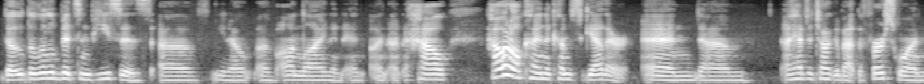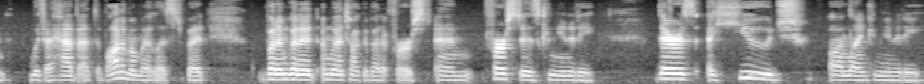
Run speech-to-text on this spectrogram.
the, the little bits and pieces of you know of online and and, and how how it all kind of comes together and um, I have to talk about the first one, which I have at the bottom of my list, but but I'm gonna I'm gonna talk about it first. And first is community. There's a huge online community.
